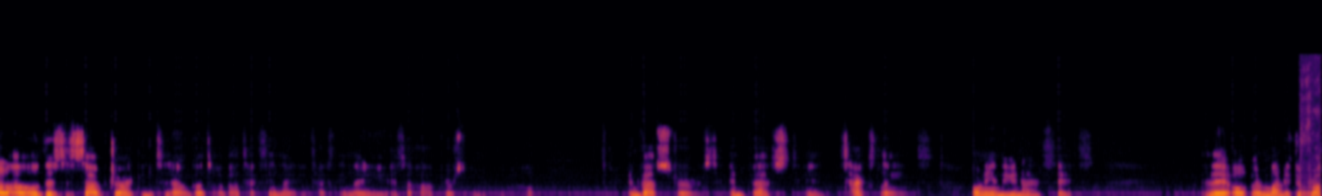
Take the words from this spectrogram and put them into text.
Hello, this is Cyberdragon. Today I'm going to talk about Tax Lien Lady. Tax Lien Lady is a person who helps investors invest in tax liens only in the United States. And they open Monday through Friday,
